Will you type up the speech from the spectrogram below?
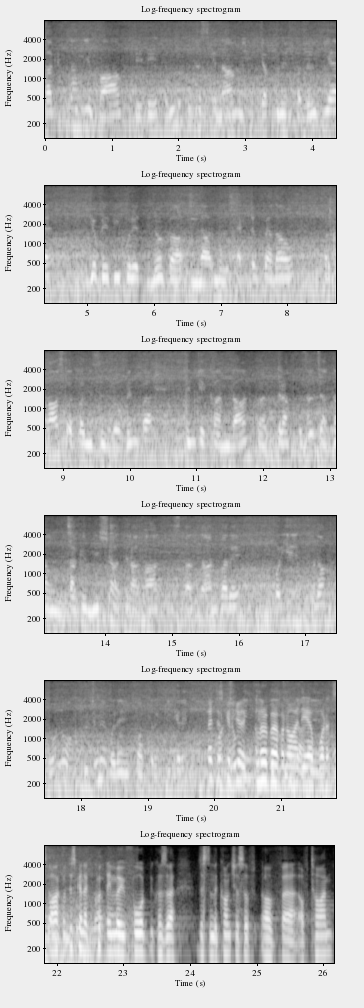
ताकि खुदाम ये बाप बेटे अमीर कुदस के नाम में जब तूने फजल किया है जो बेबी पूरे दिनों का नॉर्मल एक्टिव पैदा हो और ख़ास तौर पर मिसेस रोबिन पर इनके ख़ानदान पर तेरा फजल चाहता हूँ ताकि हमेशा तेरा हाथ इस ख़ानदान पर रहे और ये खुदाम दोनों तुझ में बढ़े और तरक्की करें That just gives you a little bit of an idea of what it's like. I'm just going to quickly move forward because uh, just in the conscious of, of, uh, of time.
